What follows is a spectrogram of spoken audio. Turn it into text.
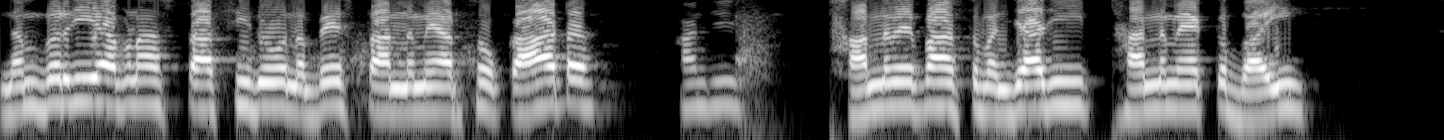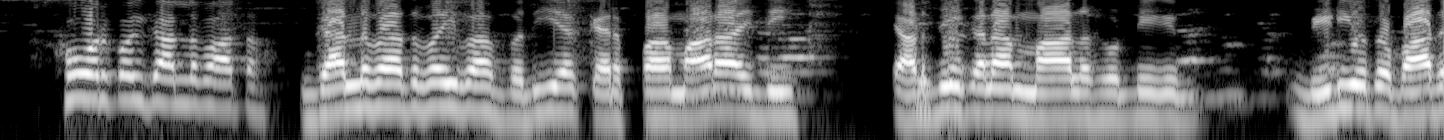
ਨੰਬਰ ਜੀ ਆਪਣਾ 8729 97861 ਹਾਂਜੀ। 98557 ਜੀ 98122 ਹੋਰ ਕੋਈ ਗੱਲਬਾਤ? ਗੱਲਬਾਤ ਬਾਈ ਬਾ ਵਧੀਆ ਕਿਰਪਾ ਮਹਾਰਾਜ ਦੀ। ਚੜ੍ਹਦੀ ਕਲਾ ਮਾਲ ਤੁਹਾਡੀ ਵੀਡੀਓ ਤੋਂ ਬਾਅਦ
